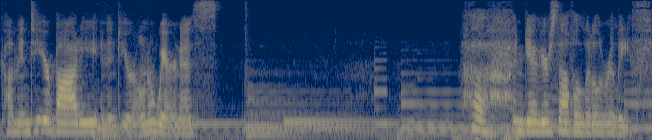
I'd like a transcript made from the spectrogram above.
come into your body and into your own awareness and give yourself a little relief.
